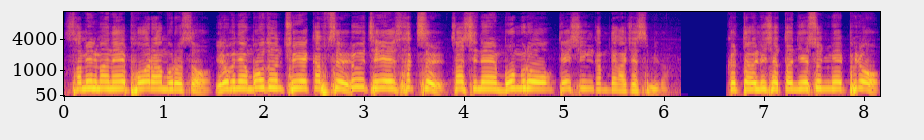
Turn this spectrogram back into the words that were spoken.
3일 만에 부활함으로써 여러분의 모든 죄의 값을 그 죄의 삭슬 자신의 몸으로 대신 감당하셨습니다. 그때 흘리셨던 예수님의 피로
